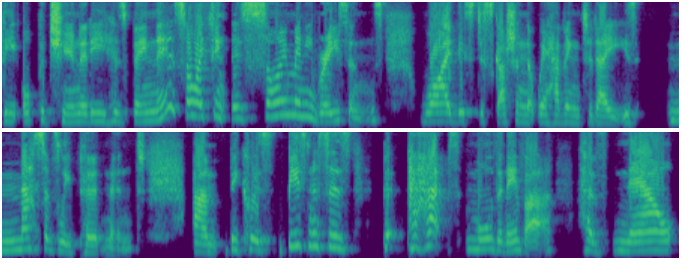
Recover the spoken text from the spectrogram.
the opportunity has been there. So I think there's so many reasons why this discussion that we're having today is massively pertinent um, because businesses, p- perhaps more than ever, have now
